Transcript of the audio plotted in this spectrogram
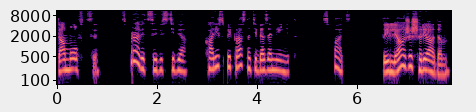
Там овцы. Справится и без тебя. Харис прекрасно тебя заменит. Спать. Ты ляжешь рядом.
